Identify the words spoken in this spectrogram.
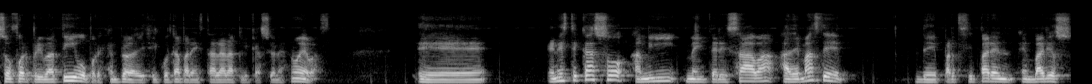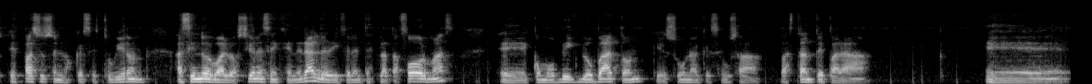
software privativo, por ejemplo, la dificultad para instalar aplicaciones nuevas. Eh, en este caso, a mí me interesaba, además de, participar en, varios espacios en los que se estuvieron haciendo evaluaciones en general de diferentes plataformas, eh, como Big Blue Button, que es una que se usa bastante para... Eh,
